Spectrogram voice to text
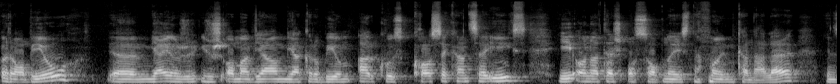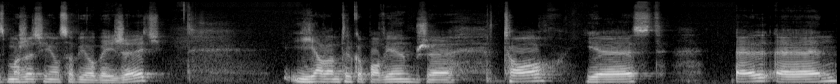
robił. Ja już, już omawiałem, jak robiłem arkus kosekance x i ona też osobno jest na moim kanale, więc możecie ją sobie obejrzeć. Ja Wam tylko powiem, że to jest ln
